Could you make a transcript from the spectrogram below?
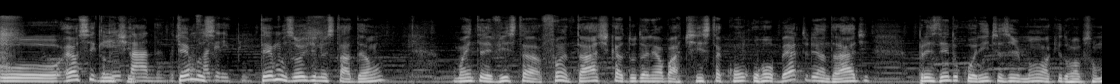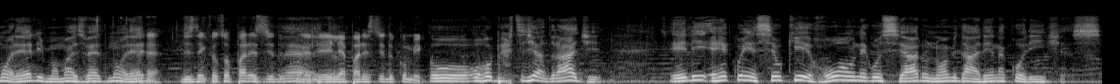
O, é o seguinte, gripada, te temos, temos hoje no Estadão uma entrevista fantástica do Daniel Batista com o Roberto de Andrade, presidente do Corinthians, irmão aqui do Robson Morelli, irmão mais velho do Morelli. É, dizem que eu sou parecido É, com ele, então. ele é parecido comigo. O, o Roberto de Andrade, ele reconheceu que errou ao negociar o nome da Arena Corinthians.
